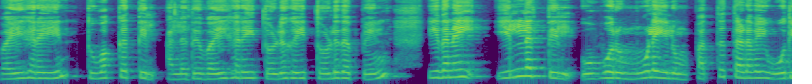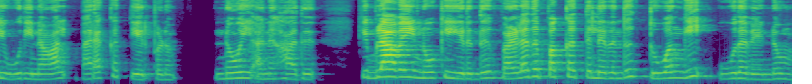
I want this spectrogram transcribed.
வைகரையின் துவக்கத்தில் அல்லது வைகரை தொழுகை தொழுத பின் இதனை இல்லத்தில் ஒவ்வொரு மூலையிலும் பத்து தடவை ஊதி ஊதினால் பறக்கத் ஏற்படும். நோய் அணுகாது. கிப்லாவை நோக்கி இருந்து வலது பக்கத்திலிருந்து துவங்கி ஊத வேண்டும்.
